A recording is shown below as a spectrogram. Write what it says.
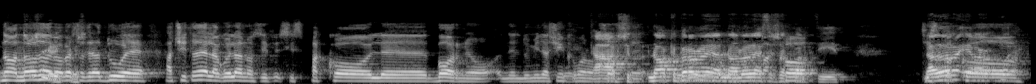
No, non lo so, abbiamo perso 3-2 a Cittadella, quell'anno si, si spaccò il Borneo nel 2005. Sì. Ah, so si. No, che però non è, no, non è la stessa partita. Allora, spaccò... era,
